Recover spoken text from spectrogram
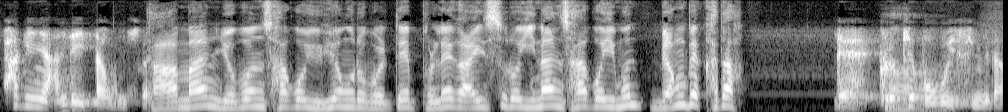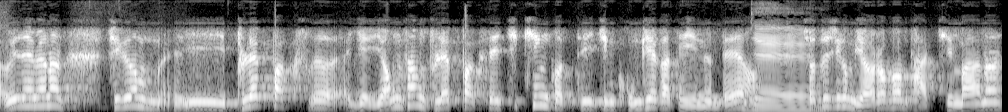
확인이 안 돼 있다고 있습니다. 다만 이번 사고 유형으로 볼 때 블랙 아이스로 인한 사고임은 명백하다. 네, 그렇게 아. 보고 있습니다. 왜냐면은 지금 이 블랙박스, 이게 영상 블랙박스에 찍힌 것들이 지금 공개가 돼 있는데요. 네. 저도 지금 여러 번 봤지만은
